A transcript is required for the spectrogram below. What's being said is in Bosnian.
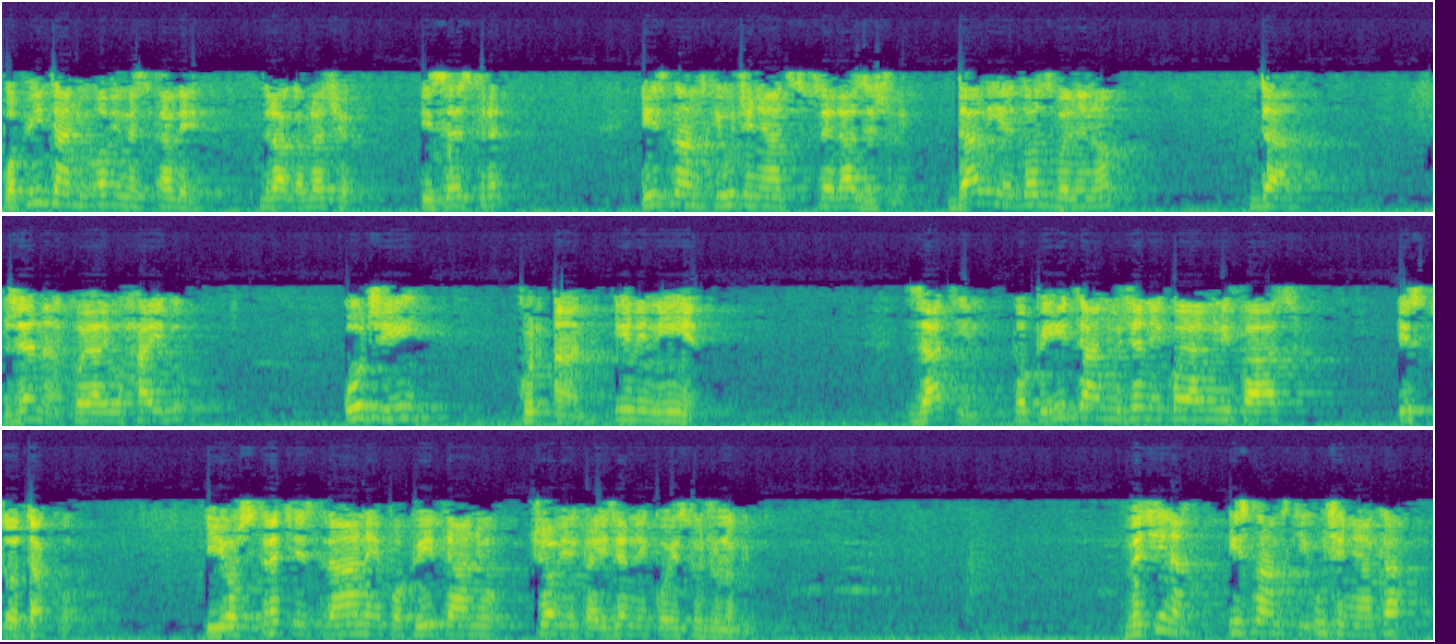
Po pitanju ove mesele, draga braće i sestre, islamski učenjaci su se razišli. Da li je dozvoljeno da žena koja je u hajdu uči Kur'an ili nije? Zatim, po pitanju žene koja je u nifasu, isto tako. I još s treće strane, po pitanju čovjeka i žene koji su džunobi. Većina islamskih učenjaka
